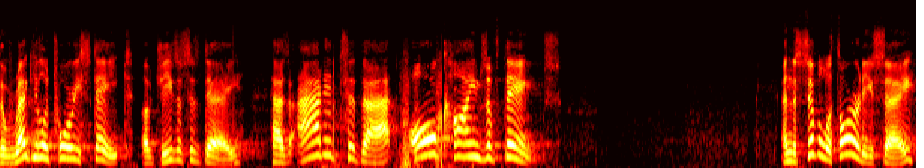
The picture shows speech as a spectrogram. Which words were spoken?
The regulatory state of Jesus' day has added to that all kinds of things. And the civil authorities say,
